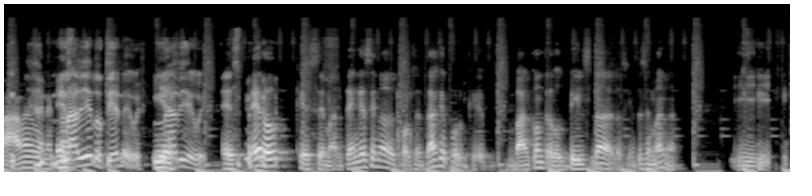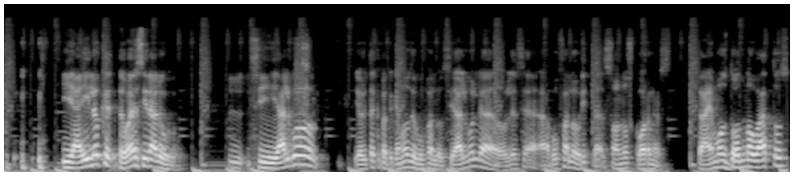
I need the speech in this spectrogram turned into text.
Nadie lo tiene, güey. Nadie, güey. Espero que se mantenga ese porcentaje porque van contra los Bills la, la siguiente semana. Y, y ahí lo que te voy a decir algo. Si algo y ahorita que platicamos de Búfalo, si algo le adolece a, Búfalo ahorita son los corners. Traemos dos novatos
